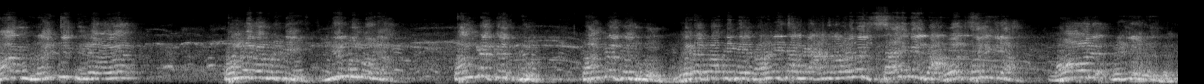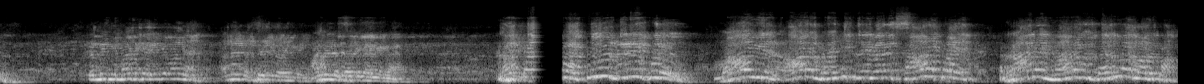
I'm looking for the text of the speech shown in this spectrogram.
ஆரம் ரஞ்சித் நிலவ பல்லகம்பட்டி நிர்மலமான தங்க தங்க எடப்பாடிக்கு பழனிசாமி சைக்கிள் தான். ஒரு சரிங்களா மாடு வெற்றி நீங்க மாட்டிக்க வாங்க. அண்ணன் சைக்கிள் வாங்க மாவீரன் ஆரம் ரஞ்சித் சாலப்பாளையம் ராஜன் தர்ம மாடுப்பான்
